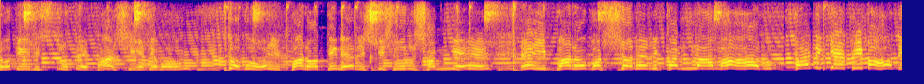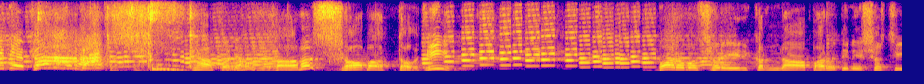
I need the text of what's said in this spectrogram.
নদীর স্রোতে ভাসিয়ে দেব। তবু ওই বারো দিনের শিশুর সঙ্গে এই বারো বৎসরের কন্যা মা রূপবাণীকে বিবাহ দিতে আমার বারো বছরের কন্যা বারো দিনের ষষ্ঠী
